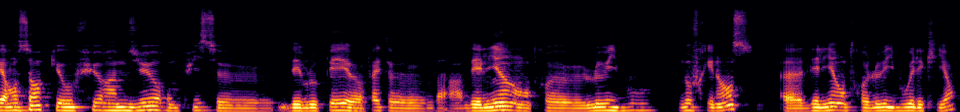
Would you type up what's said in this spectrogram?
faire en sorte qu'au fur et à mesure, on puisse euh, développer euh, en fait euh, bah, des liens entre le hibou, nos freelances, des liens entre le hibou et les clients,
